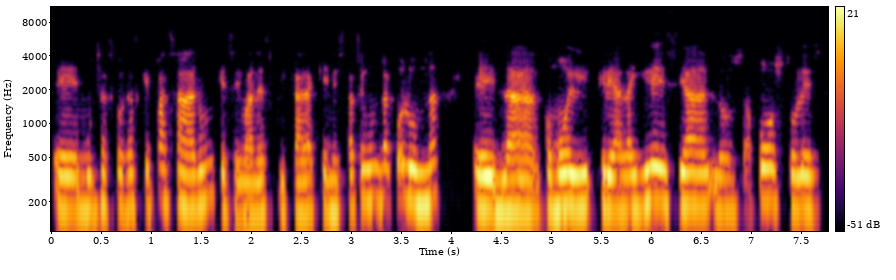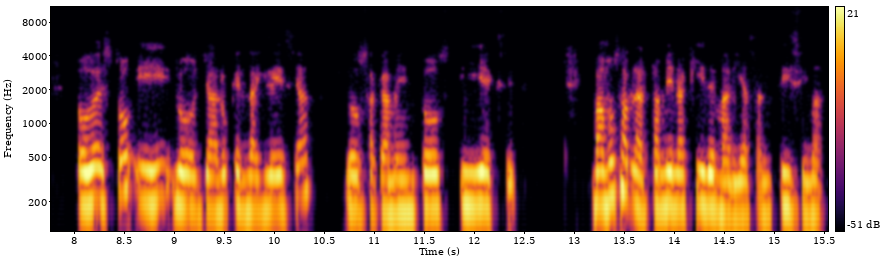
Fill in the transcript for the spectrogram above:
eh, muchas cosas que pasaron, que se van a explicar aquí en esta segunda columna, eh, la, cómo él crea la iglesia, los apóstoles, todo esto, y lo, ya lo que es la iglesia, los sacramentos y etc. Vamos a hablar también aquí de María Santísima.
